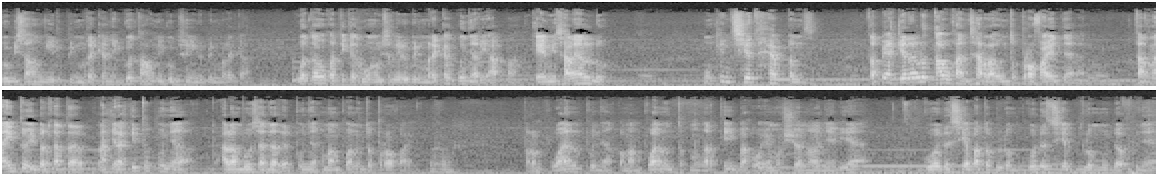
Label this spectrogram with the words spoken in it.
gue bisa ngidupin mereka nih gue tahu nih gue bisa ngidupin mereka. Gue tahu ketika gue nggak bisa ngidupin mereka gue nyari apa. Kayak misalnya lu. Mungkin shit happens tapi akhirnya lu tahu kan cara untuk provide-nya kan? Hmm. karena itu ibarat kata laki-laki itu punya alam bawah sadarnya punya kemampuan untuk provide. Hmm. perempuan punya kemampuan untuk mengerti bahwa emosionalnya dia gue udah siap atau belum? Gue udah siap belum udah punya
